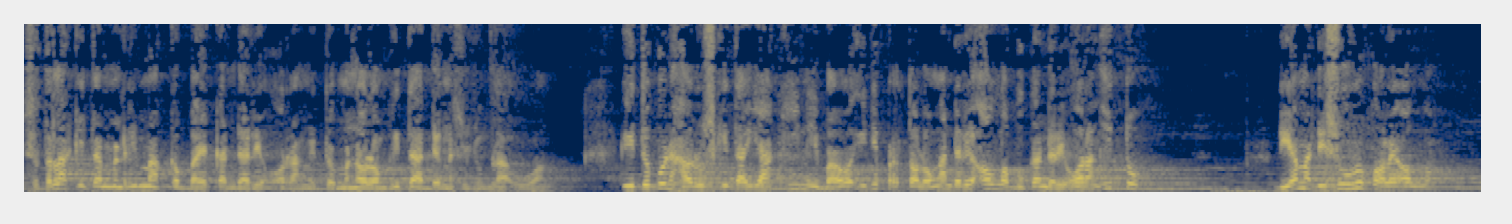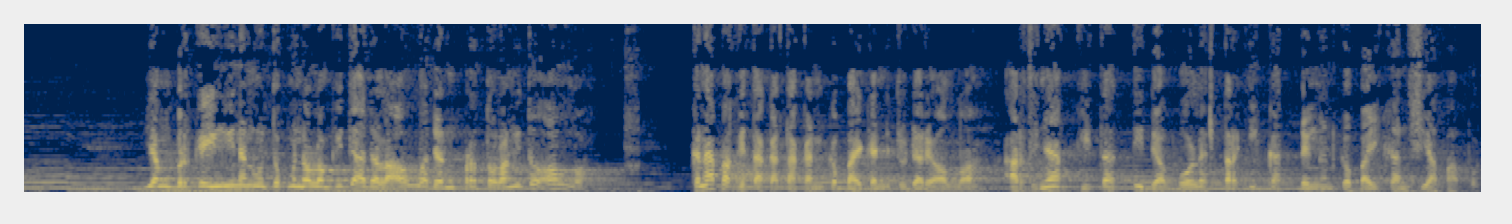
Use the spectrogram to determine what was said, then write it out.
Setelah kita menerima kebaikan dari orang itu menolong kita dengan sejumlah uang itu pun harus kita yakini bahwa ini pertolongan dari Allah bukan dari orang itu. Dia mah disuruh oleh Allah. Yang berkeinginan untuk menolong kita adalah Allah dan pertolongan itu Allah. Kenapa kita katakan kebaikan itu dari Allah? Artinya kita tidak boleh terikat dengan kebaikan siapa pun.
